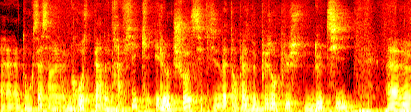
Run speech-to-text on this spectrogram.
Euh, donc ça, c'est une grosse perte de trafic. Et l'autre chose, c'est qu'ils mettent en place de plus en plus d'outils euh,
